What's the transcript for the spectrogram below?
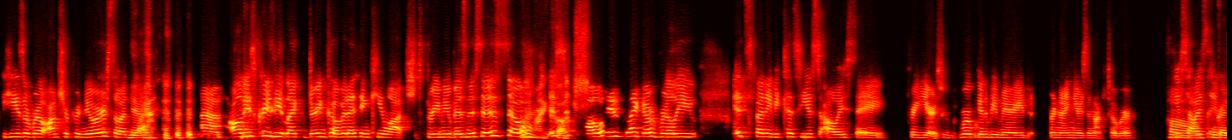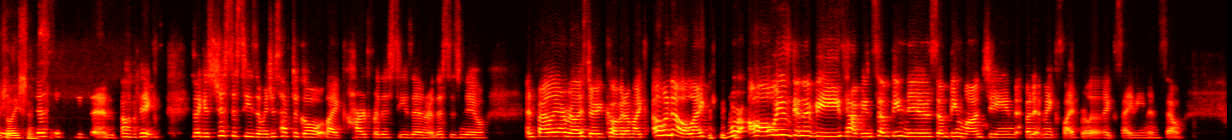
he's a real entrepreneur. So it's yeah. like, um, all these crazy, like during COVID, I think he launched three new businesses. So oh it's just always like a really, it's funny because he used to always say for years, we're going to be married for nine years in October. Oh, used to always congratulations. Say, just a season. Oh, thanks. He's like, it's just a season. We just have to go like hard for this season or this is new. And finally, I realized during COVID, I'm like, oh no, like we're always going to be having something new, something launching, but it makes life really exciting. And so,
